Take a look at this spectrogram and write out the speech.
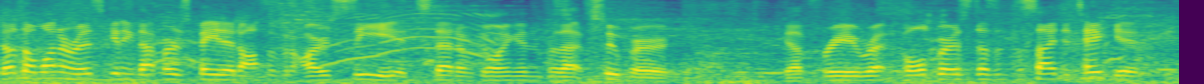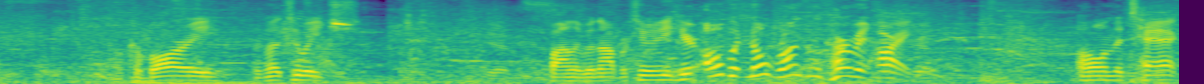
Doesn't want to risk getting that burst baited off of an RC instead of going in for that super. Got free gold burst, doesn't decide to take it. Oh, Kabari with a 2H. Finally with an opportunity here. Oh, but no run from Kermit. All right. Oh, and the tech.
